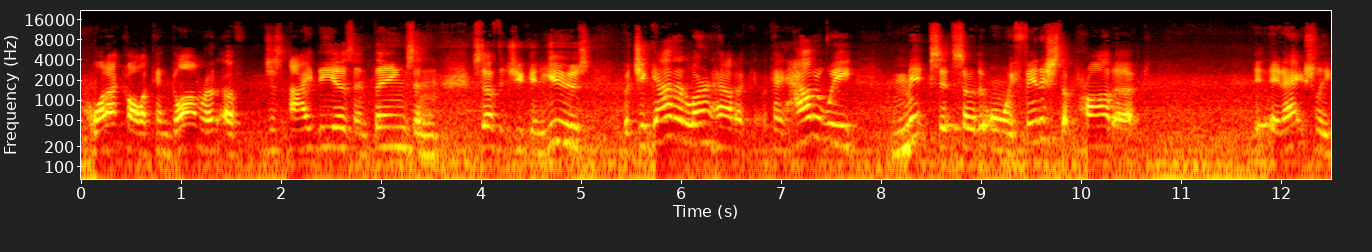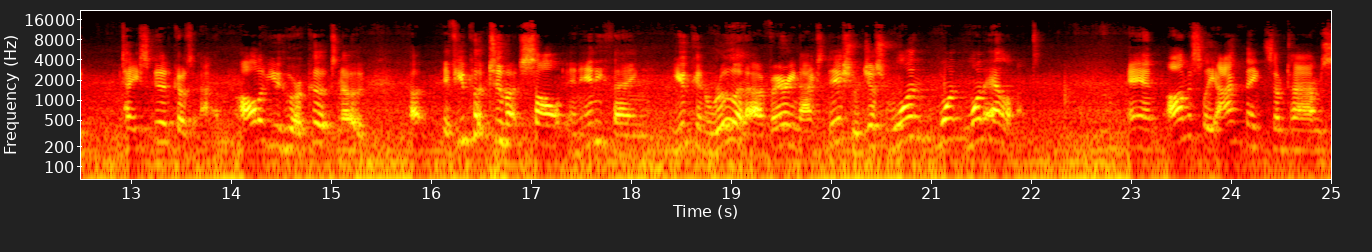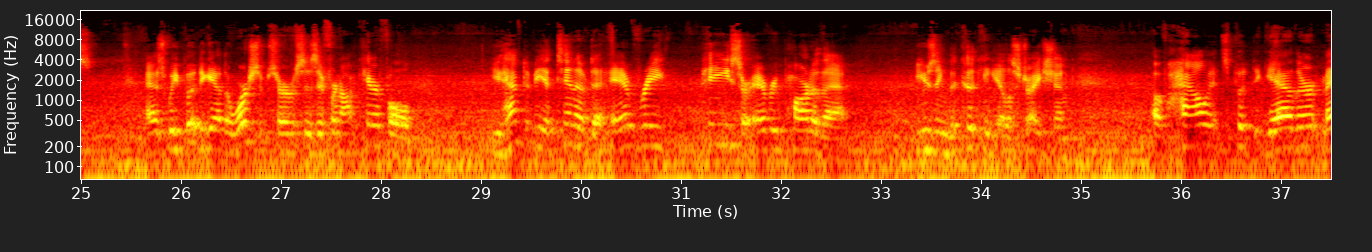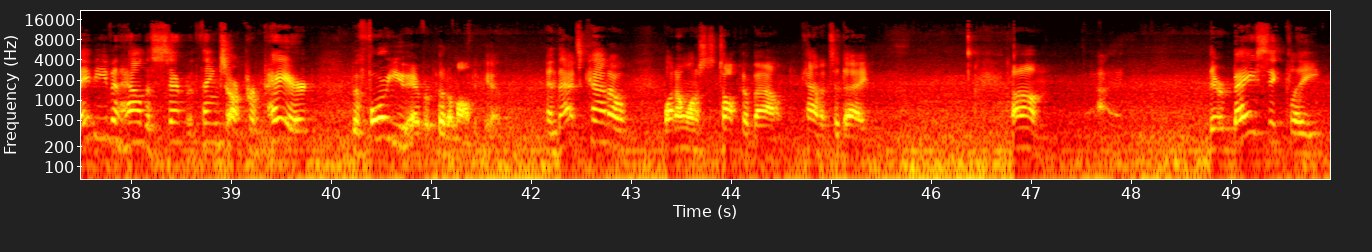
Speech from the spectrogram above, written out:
what I call a conglomerate of just ideas and things and stuff that you can use but you got to learn how to, okay, how do we mix it so that when we finish the product, it, it actually tastes good? Because all of you who are cooks know uh, if you put too much salt in anything, you can ruin a very nice dish with just one, one, one element. And honestly, I think sometimes as we put together worship services, if we're not careful, you have to be attentive to every piece or every part of that using the cooking illustration of how it's put together, maybe even how the separate things are prepared before you ever put them all together. And that's kind of what I want us to talk about kind of today. Um, they're basically,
